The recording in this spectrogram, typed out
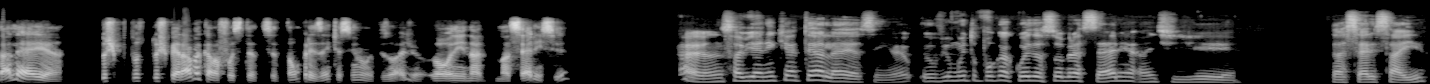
da Leia. Tu, tu, tu esperava que ela fosse ter, ser tão presente assim no episódio? Ou na, na série em si? Cara, eu não sabia nem que ia ter a Leia, assim. Eu, eu vi muito pouca coisa sobre a série antes de da série sair,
